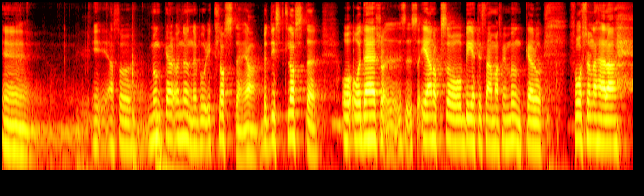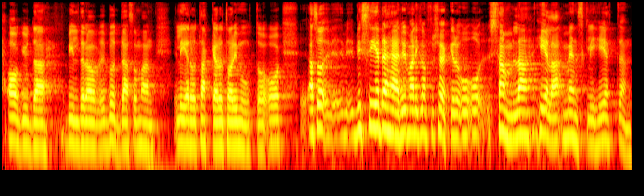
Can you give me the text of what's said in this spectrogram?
eh alltså munkar och nunnor bor i kloster, ja, buddhistkloster och, och där så, så, är han också och ber tillsammans med munkar och får sådana här äh, avgudabilder avguda bilder av Buddha som han ler och tackar och tar emot. Och, och, alltså, vi ser det här hur man liksom försöker att samla hela mänskligheten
